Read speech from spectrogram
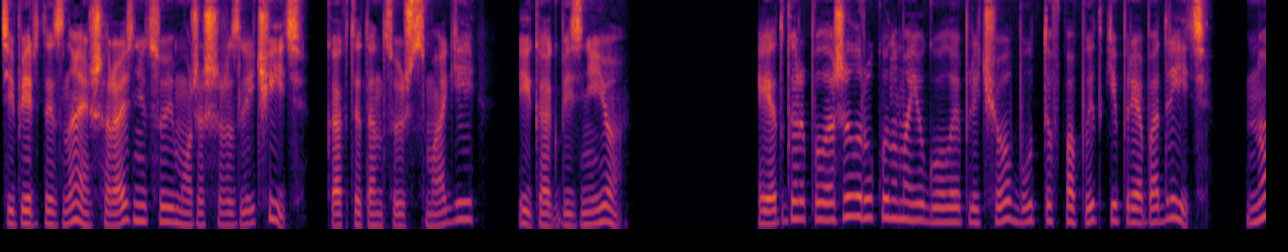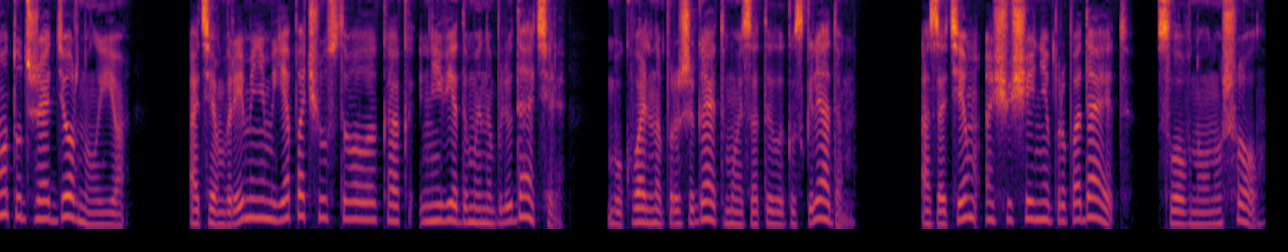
Теперь ты знаешь разницу и можешь различить, как ты танцуешь с магией и как без нее. Эдгар положил руку на мое голое плечо, будто в попытке приободрить, но тут же отдернул ее. А тем временем я почувствовала, как неведомый наблюдатель буквально прожигает мой затылок взглядом, а затем ощущение пропадает, словно он ушел.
